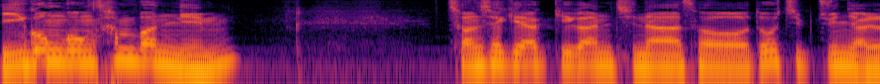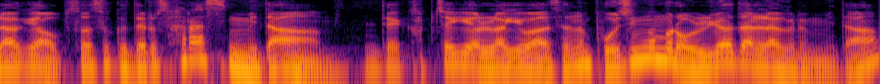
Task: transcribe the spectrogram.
2003번님, 전세 계약 기간 지나서도 집주인 연락이 없어서 그대로 살았습니다. 근데 갑자기 연락이 와서는 보증금을 올려달라 그럽니다.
